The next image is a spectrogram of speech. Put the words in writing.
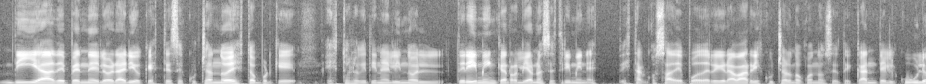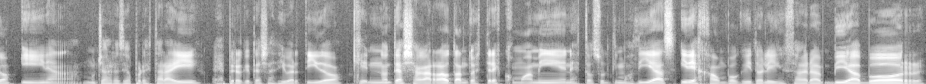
día, depende del horario que estés escuchando esto, porque esto es lo que tiene lindo el streaming, que en realidad no es streaming, es esta cosa de poder grabar y escucharlo cuando se te cante el culo. Y nada, muchas gracias por estar ahí, espero que te hayas divertido, que no te haya agarrado tanto estrés como a mí en estos últimos días, y deja un poquito el Instagram vía por...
